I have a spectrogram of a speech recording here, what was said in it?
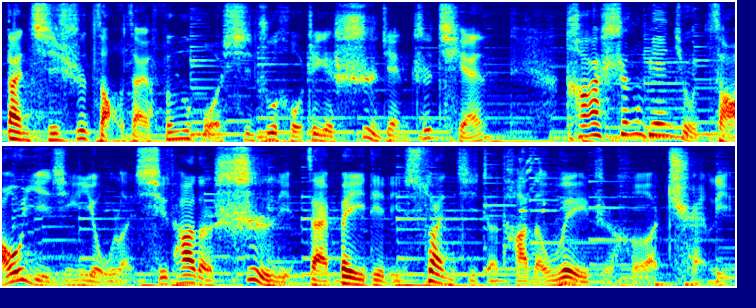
但其实早在烽火戏诸侯这个事件之前，他身边就早已经有了其他的势力在背地里算计着他的位置和权力。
